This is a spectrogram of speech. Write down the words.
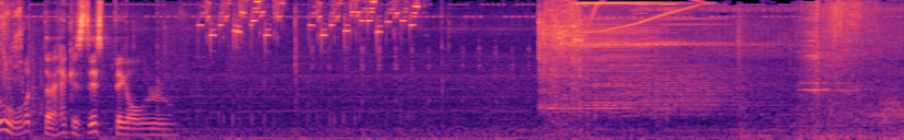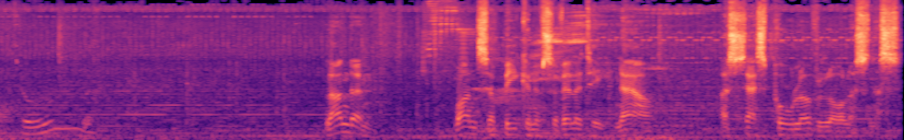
Ooh, what the heck is this big old room? Ooh. London, once a beacon of civility, now a cesspool of lawlessness.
